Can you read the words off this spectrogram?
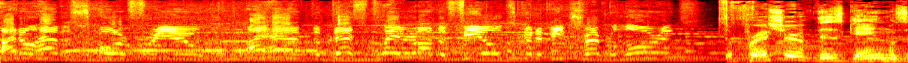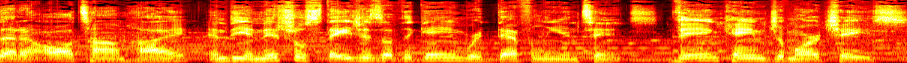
I don't have a score for you. I have the best player on the field. It's going to be Trevor Lawrence. The pressure of this game was at an all time high, and the initial stages of the game were definitely intense. Then came Ja'Marr Chase.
